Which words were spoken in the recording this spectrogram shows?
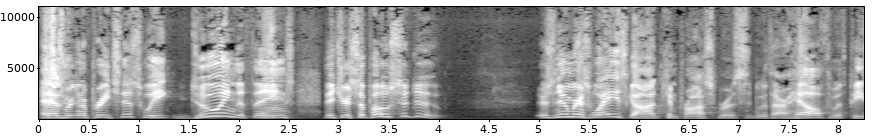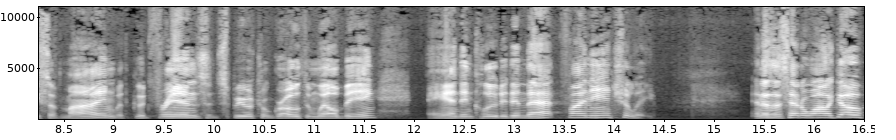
And as we're going to preach this week, doing the things that you're supposed to do. There's numerous ways God can prosper us with our health, with peace of mind, with good friends, and spiritual growth and well being, and included in that financially. And as I said a while ago,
